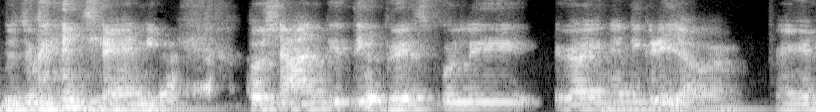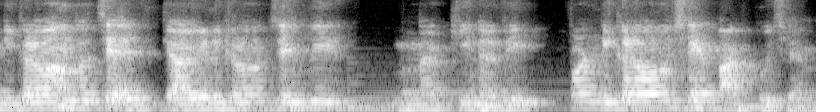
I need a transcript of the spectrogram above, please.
બીજું કઈ છે નહીં. તો શાંતિથી ગ્રેસફુલી રહીને નીકળી જાવ એમ. કારણ કે નીકળવાનું તો છે કે આગળ નીકળવાનું છે બી નક્કી નથી. પણ નીકળવાનું છે પાક્કું છે એમ.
